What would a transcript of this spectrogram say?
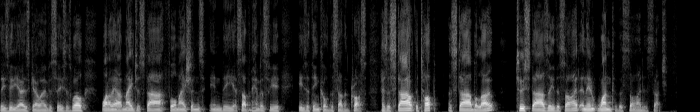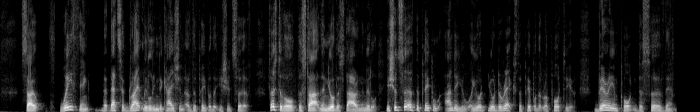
these videos go overseas as well, one of our major star formations in the Southern Hemisphere is a thing called the Southern Cross. It has a star at the top, a star below, two stars either side, and then one to the side as such. So we think that that's a great little indication of the people that you should serve. First of all, the star, then you're the star in the middle. You should serve the people under you or your, your directs, the people that report to you. Very important to serve them.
